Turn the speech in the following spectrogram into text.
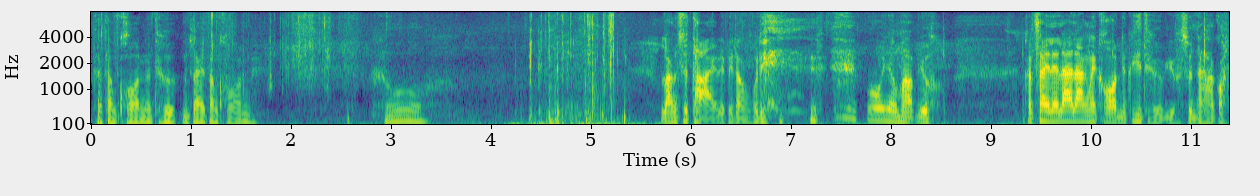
ใส่ตามคอนนะถือมันใส่ตามคอนโอ้ลังชุดถ่ายเลยพี่น้องพอดี โอ้ยังพับอยู่ กันใส่ลายๆลังในคอนนี่ก็จะถืออยู่สุดหนาก่อน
